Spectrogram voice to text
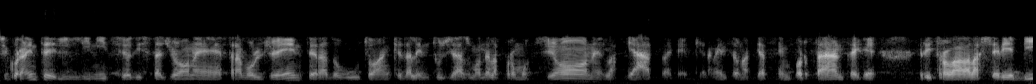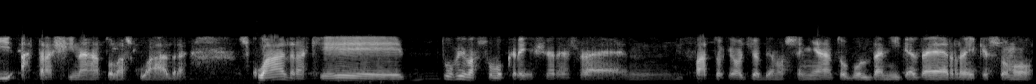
sicuramente l'inizio di stagione stravolgente era dovuto anche dall'entusiasmo della promozione, la piazza, che chiaramente è una piazza importante che ritrovava la Serie B, ha trascinato la squadra. Squadra che doveva solo crescere, cioè il fatto che oggi abbiano segnato Goldaniga e Verre, che sono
